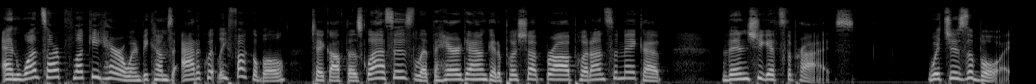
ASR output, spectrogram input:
And once our plucky heroine becomes adequately fuckable, take off those glasses, let the hair down, get a push up bra, put on some makeup, then she gets the prize, which is a boy.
